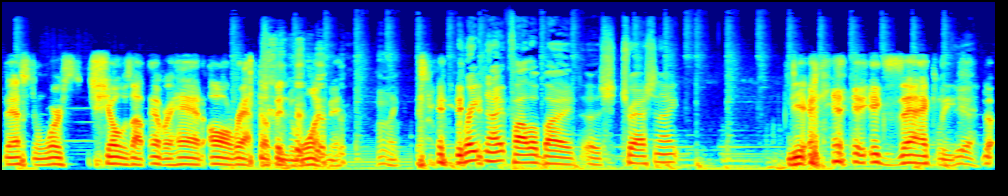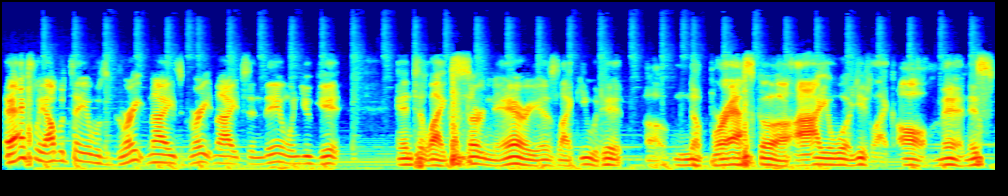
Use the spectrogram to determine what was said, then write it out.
best and worst shows I've ever had, all wrapped up into one, man. Like, Great night followed by sh- trash night. Yeah, exactly. Yeah. No, Actually, I would tell you it was great nights, great nights, and then when you get into like certain areas, like you would hit uh, Nebraska or Iowa, you're like, oh man, this.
